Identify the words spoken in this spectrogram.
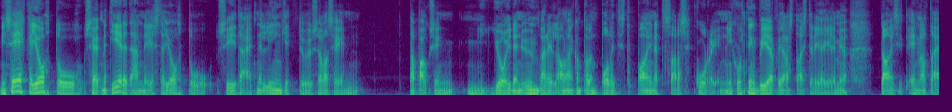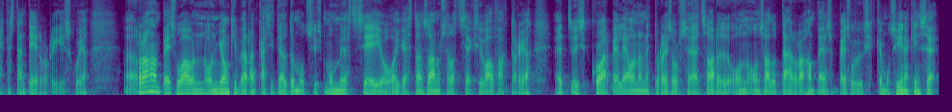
niin se ehkä johtuu, se, että me tiedetään niistä, johtuu siitä, että ne linkittyy sellaisiin tapauksiin, joiden ympärillä on aika paljon poliittista painetta saada se kuriin, niin kuin niin vierastaistelijailmiö tai sitten ennaltaehkäistään terroriiskuja. Rahanpesua on, on jonkin verran käsitelty, mutta siis mun mielestä se ei ole oikeastaan saanut sellaista seksivau-faktoria. Että siis KRPlle on annettu resursseja, että on, on saatu tämä rahanpesuyksikkö, mutta siinäkin se,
